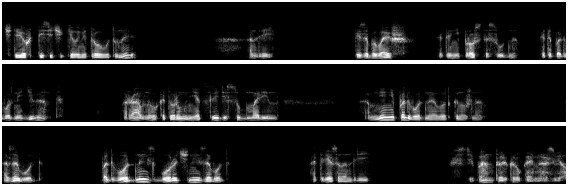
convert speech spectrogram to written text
четырехтысячекилометрового туннеля? Андрей, ты забываешь, это не просто судно, это подводный гигант равного которому нет среди субмарин. А мне не подводная лодка нужна, а завод. Подводный сборочный завод. Отрезал Андрей. Степан только руками развел.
